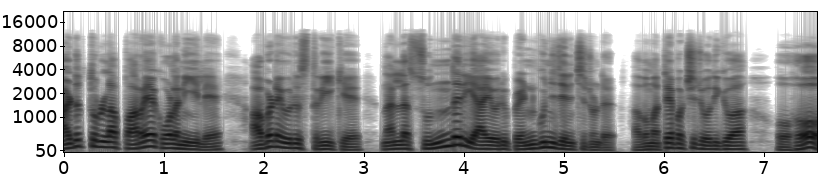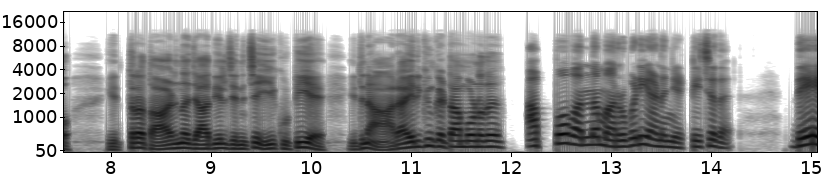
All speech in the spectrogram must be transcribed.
അടുത്തുള്ള പറയ കോളനിയിലെ അവിടെ ഒരു സ്ത്രീക്ക് നല്ല സുന്ദരിയായ ഒരു പെൺകുഞ്ഞ് ജനിച്ചിട്ടുണ്ട്. അവ മറ്റേ പക്ഷി ചോദിക്കുക ഓഹോ ഇത്ര താഴ്ന്ന ജാതിയിൽ ജനിച്ച ഈ കുട്ടിയെ ഇതിന് ആരായിരിക്കും കെട്ടാൻ പോണത്? അപ്പോ വന്ന മറുപടിയാണ് ഞെട്ടിച്ചത്. ദേ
